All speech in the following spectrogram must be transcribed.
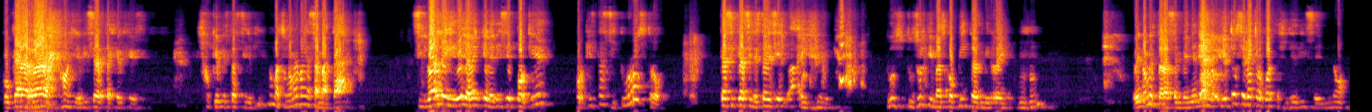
con cara rara, y le dice Artajerjes, hijo, ¿qué me estás sirviendo? Más no me vayas a matar. Si lo han leído, ya ven que le dice, ¿por qué? ¿Por qué está así tu rostro? Casi, casi le está diciendo, ay, tus, últimas copitas, mi rey no me estarás envenenando. Y entonces el otro cuate le dice, no,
